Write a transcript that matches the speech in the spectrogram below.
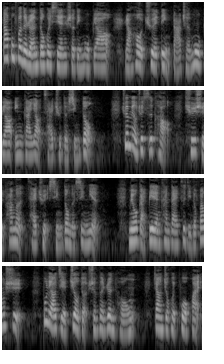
大部分的人都会先设定目标，然后确定达成目标应该要采取的行动，却没有去思考驱使他们采取行动的信念，没有改变看待自己的方式，不了解旧的身份认同，这样就会破坏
